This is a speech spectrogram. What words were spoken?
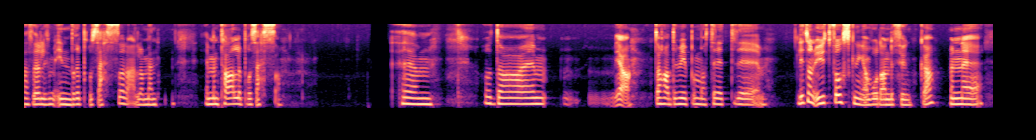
Altså liksom indre prosesser, da, eller men, mentale prosesser. Um, og da um, Ja, da hadde vi på en måte et, eh, litt sånn utforskning av hvordan det funka. Men eh,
